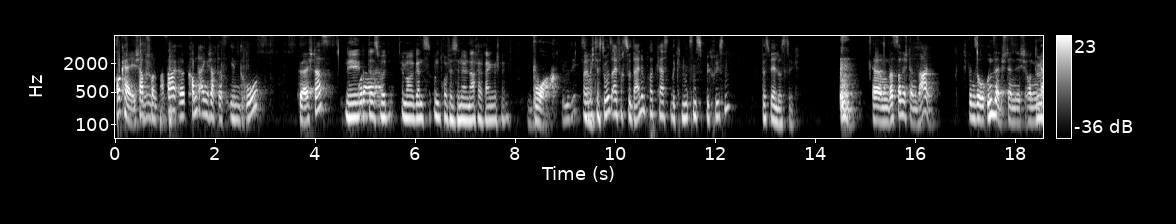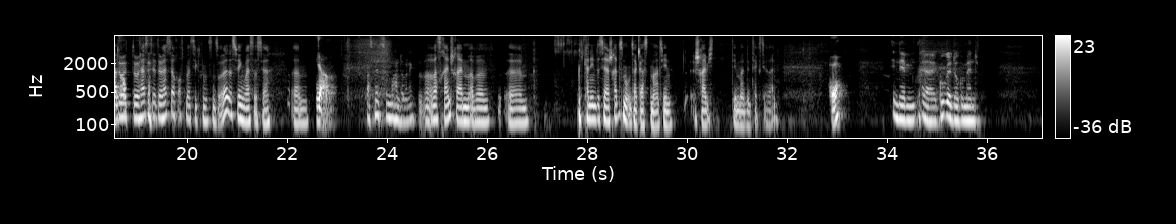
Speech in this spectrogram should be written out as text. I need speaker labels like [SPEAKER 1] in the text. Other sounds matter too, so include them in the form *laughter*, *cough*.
[SPEAKER 1] Okay, ich habe schon Wasser. Äh, kommt eigentlich auch das Intro? Höre ich das?
[SPEAKER 2] Nee, Oder? das wird immer ganz unprofessionell nachher reingeschnitten.
[SPEAKER 1] Boah.
[SPEAKER 3] Die Musik. Oder möchtest du uns einfach zu deinem Podcast The Knutzens begrüßen? Das wäre lustig. *clears throat*
[SPEAKER 1] ähm, was soll ich denn sagen? Ich bin so unselbstständig und
[SPEAKER 3] du,
[SPEAKER 1] ganz.
[SPEAKER 3] Du, du, hast ja, du hast ja auch oftmals die Knutzens, oder? Deswegen weißt du es ja.
[SPEAKER 1] Ähm, ja.
[SPEAKER 2] Was willst du machen, Dominik?
[SPEAKER 3] Was reinschreiben, aber ähm, ich kann ihm das ja, schreib das mal unter Gast Martin. Schreibe ich dem mal den Text hier rein.
[SPEAKER 1] Hä?
[SPEAKER 2] In dem äh, Google-Dokument.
